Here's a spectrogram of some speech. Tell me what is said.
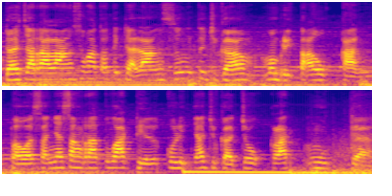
Dan cara langsung atau tidak langsung itu juga memberitahukan bahwasanya sang Ratu Adil kulitnya juga coklat muda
